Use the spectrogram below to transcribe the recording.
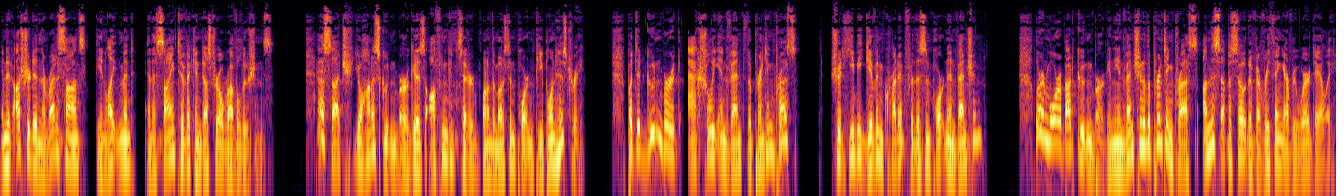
and it ushered in the Renaissance, the Enlightenment, and the scientific industrial revolutions. As such, Johannes Gutenberg is often considered one of the most important people in history. But did Gutenberg actually invent the printing press? Should he be given credit for this important invention? Learn more about Gutenberg and the invention of the printing press on this episode of Everything Everywhere Daily.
